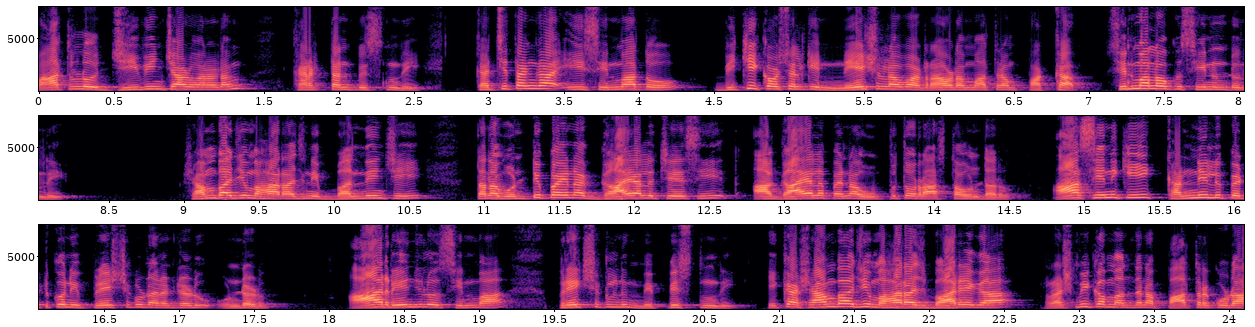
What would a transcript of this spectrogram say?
పాత్రలో జీవించాడు అనడం కరెక్ట్ అనిపిస్తుంది. ఖచ్చితంగా ఈ సినిమాతో విక్కీ కౌశల్కి నేషనల్ అవార్డు రావడం మాత్రం పక్క. సినిమాలో ఒక సీన్ ఉంటుంది. శంభాజీ మహారాజ్ని బంధించి తన ఒంటిపైన గాయాలు చేసి ఆ గాయాలపైన ఉప్పుతో రాస్తూ ఉంటారు. ఆ సీన్కి కన్నీళ్ళు పెట్టుకొని ప్రేక్షకుడు అనేటాడు ఉండడు. ఆ రేంజ్లో సినిమా ప్రేక్షకులను మెప్పిస్తుంది. ఇక శాంబాజీ మహారాజ్ భార్యగా రష్మిక మందన పాత్ర కూడా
